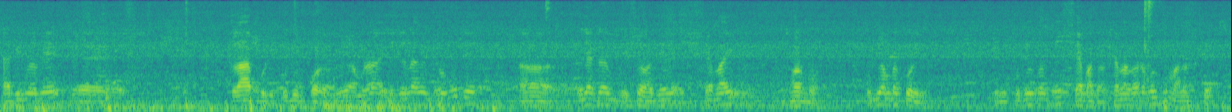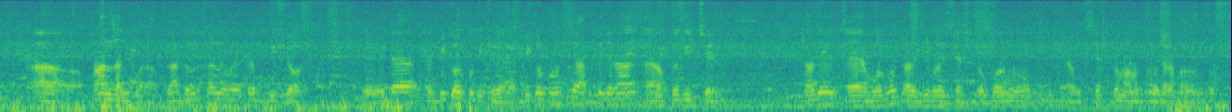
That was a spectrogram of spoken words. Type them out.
স্বাধীনভাবে ক্লাবগুলি পুজোর পরে আমরা এই জন্য আমি বলব যে এটা একটা বিষয় যে সেবাই ধর্ম। পুজো আমরা করি, কিন্তু পুজোর কথা সেবা করা। সেবা করা বলতে মানুষকে প্রাণদান করা। ব্লাড ডোনেশন এমন একটা বিষয় এটা বিকল্প কিছু না। বিকল্প হচ্ছে আজকে যারা রক্ত দিচ্ছেন, তাদের বলব তাদের জীবনের শ্রেষ্ঠ কর্ম এবং শ্রেষ্ঠ মানব ধর্ম তারা পালন করছে।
